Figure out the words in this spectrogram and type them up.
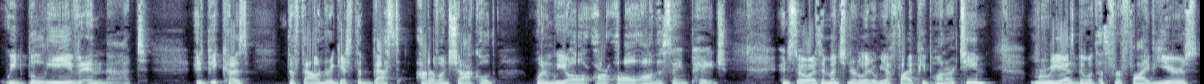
we believe in that is because the founder gets the best out of Unshackled when we all are all on the same page. And so, as I mentioned earlier, we have five people on our team. Maria has been with us for five years.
